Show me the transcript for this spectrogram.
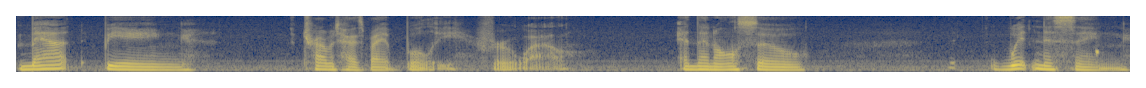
matt being traumatized by a bully for a while and then also witnessing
